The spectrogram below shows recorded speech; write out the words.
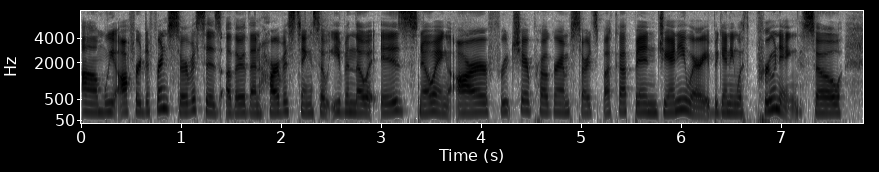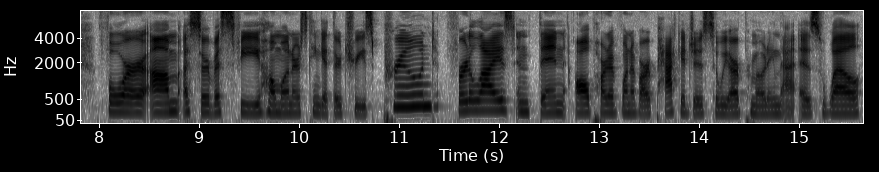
Um, we offer different services other than harvesting. So even though it is snowing, our fruit share program starts back up in January, beginning with pruning. So for um, a service fee, homeowners can get their trees pruned, fertilized, and thin, all part of one of our packages. So we are promoting that as well.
